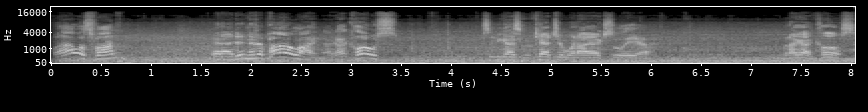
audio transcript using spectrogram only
Well, that was fun. And I didn't hit a power line. I got close. See if you guys can catch it when I actually, uh, when I got close.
